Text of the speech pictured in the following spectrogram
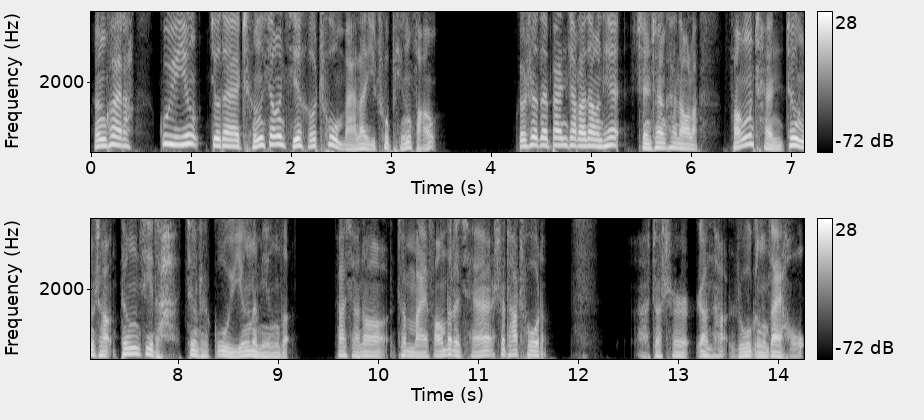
很快的，顾玉英就在城乡结合处买了一处平房。可是，在搬家的当天，沈山看到了房产证上登记的竟是顾玉英的名字。他想到这买房子的钱是他出的，啊，这事让他如鲠在喉。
